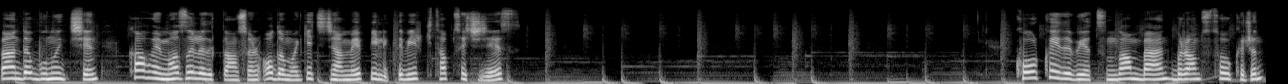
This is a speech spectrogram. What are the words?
Ben de bunun için kahvemi hazırladıktan sonra odama geçeceğim ve birlikte bir kitap seçeceğiz. Korku edebiyatından ben Bram Stoker'ın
